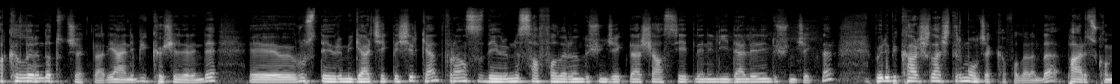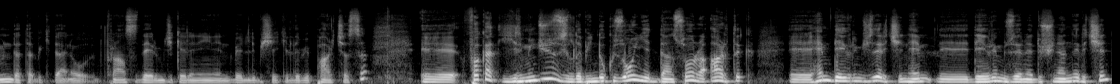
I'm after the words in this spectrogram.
akıllarında tutacaklar. Yani bir köşelerinde e, Rus devrimi gerçekleşirken Fransız devriminin safhalarını düşünecekler, şahsiyetlerini, liderlerini düşünecekler. Böyle bir karşılaştırma olacak kafalarında. Paris Komünü de tabii ki de yani o Fransız devrimci geleneğinin belli bir şekilde bir parçası. E, fakat 20. yüzyılda 1917'den sonra artık e, hem devrimciler için hem e, devrim üzerine düşünenler için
